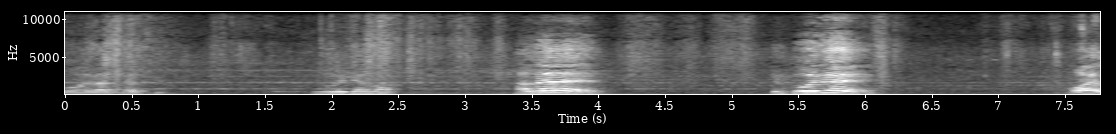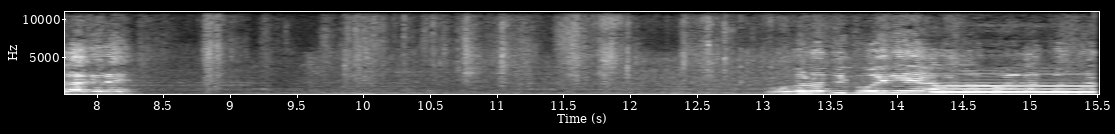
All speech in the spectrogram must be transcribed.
কই তুই কই রে? ভয় লাগে রে। ও বেটা তুই কই রে আমার তো ভয় লাগতেছে?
